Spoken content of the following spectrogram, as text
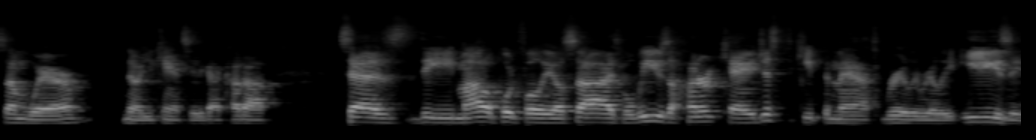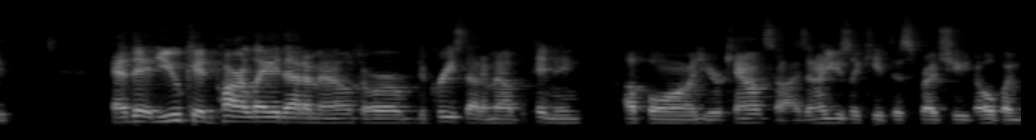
somewhere, no, you can't see it, it got cut off, says the model portfolio size. Well, we use 100K just to keep the math really, really easy. And then you could parlay that amount or decrease that amount depending upon your account size. And I usually keep this spreadsheet open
